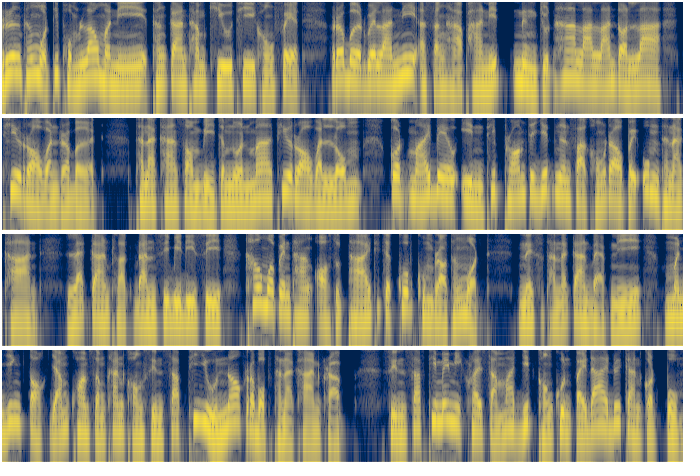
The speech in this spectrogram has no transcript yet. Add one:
เรื่องทั้งหมดที่ผมเล่ามานี้ ทั้งการทำ QT ของเฟดระเบิดเวลาหนี้อสังหาพาณิชย์ 1.5 ล้านล้านดอลลาร์ที่รอวันระเบิด ธนาคารซอมบี้จำนวนมากที่รอวันล้ม กฎหมายเบลอินที่พร้อมจะยึดเงินฝากของเราไปอุ้มธนาคาร และการผลักดัน CBDC เข้ามาเป็นทางออกสุดท้ายที่จะควบคุมเราทั้งหมด ในสถานการณ์แบบนี้ มันยิ่งตอกย้ำความสำคัญของสินทรัพย์ที่อยู่นอกระบบธนาคารครับ สินทรัพย์ที่ไม่มีใครสามารถยึดของคุณไปได้ด้วยการกดปุ่ม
